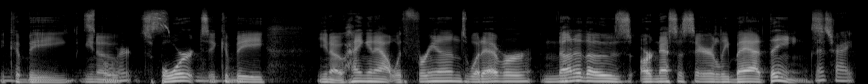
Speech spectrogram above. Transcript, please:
It could be you know Sports. sports. It could be you know hanging out with friends, whatever. None of those are necessarily bad things. That's right.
